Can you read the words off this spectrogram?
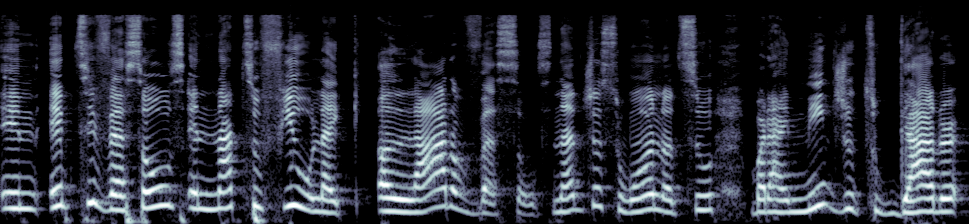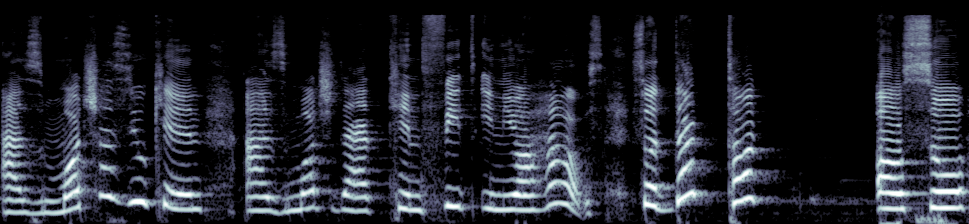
in empty vessels and not too few, like a lot of vessels, not just one or two. But I need you to gather as much as you can, as much that can fit in your house. So that thought also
